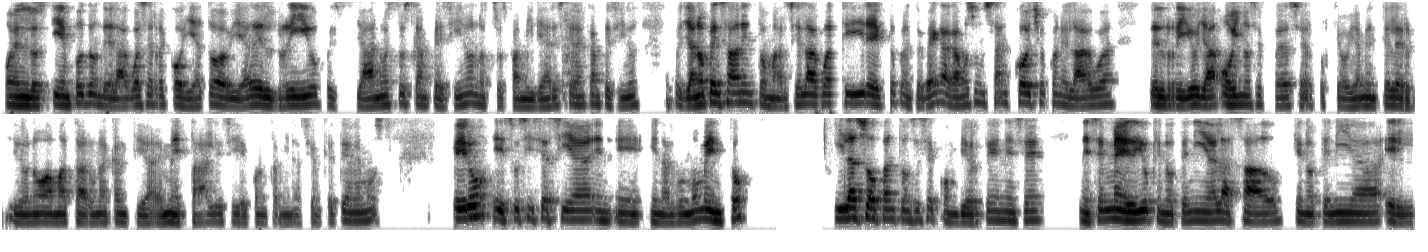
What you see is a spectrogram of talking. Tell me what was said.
o en los tiempos donde el agua se recogía todavía del río, pues ya nuestros campesinos, nuestros familiares que eran campesinos, pues ya no pensaban en tomarse el agua así directo, pero entonces venga, hagamos un sancocho con el agua del río, ya hoy no se puede hacer porque obviamente el hervido no va a matar una cantidad de metales y de contaminación que tenemos, pero eso sí se hacía en, eh, en algún momento y la sopa entonces se convierte en ese, en ese medio que no tenía el asado, que no tenía el,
